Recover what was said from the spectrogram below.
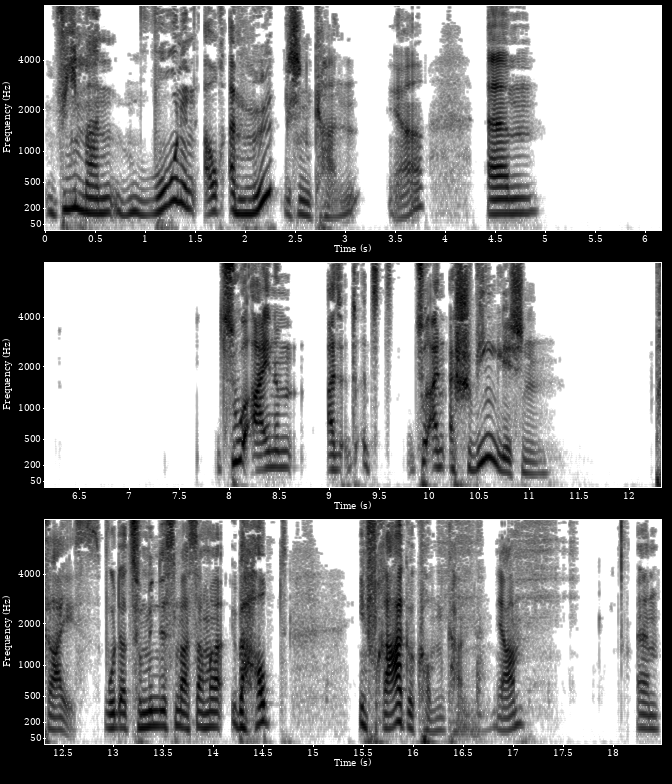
wie man Wohnen auch ermöglichen kann, ja. Ähm, zu einem, also zu einem erschwinglichen Preis, wo da zumindest mal, sag mal, überhaupt in Frage kommen kann, ja. Ähm,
